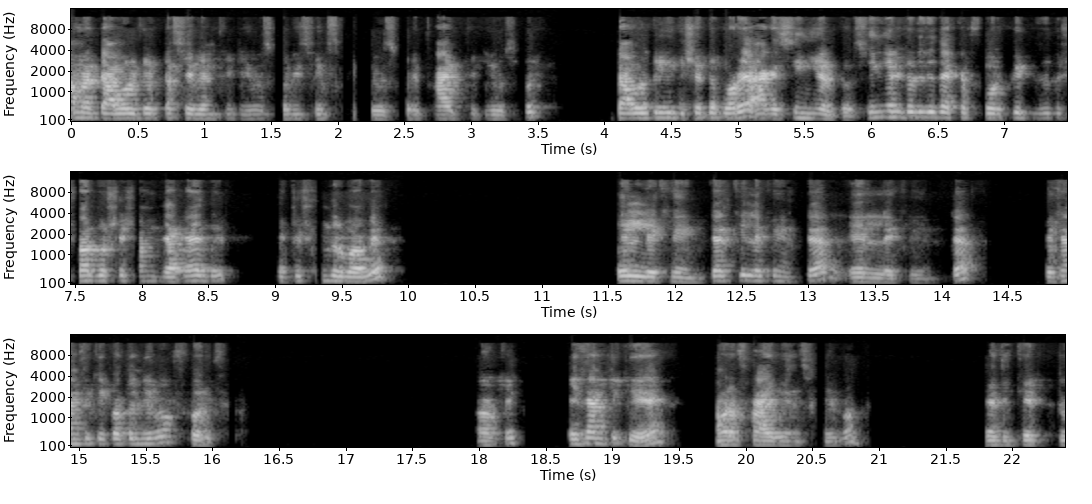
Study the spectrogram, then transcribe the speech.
আমরা ডাবল ডোরটা সেভেন ফিট ইউজ করি সিক্স ফিট ইউজ করি ফাইভ ফিট ইউজ করি। ডাবল ডোর বিষয়টা পরে আগে সিঙ্গেল ডোর সিঙ্গেল ডোরে যদি একটা ফোর ফিট যদি সর্বশেষ আমি দেখায় দিই, একটু সুন্দরভাবে। এল লেখে ইন্টার কি লেখে ইন্টার এল লেখে ইন্টার এখান থেকে কত নিব? ফোর ফিট ওকে এখান থেকে আমরা ফাইভ ইঞ্চ নিব। এদিকে টু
